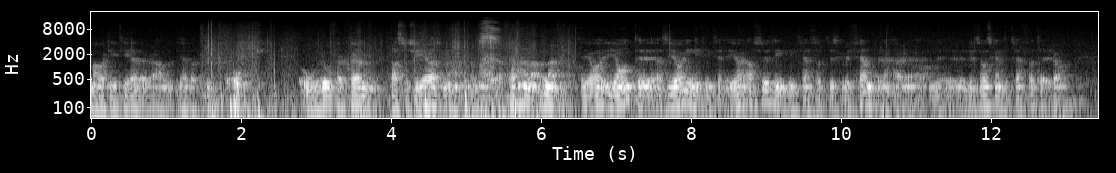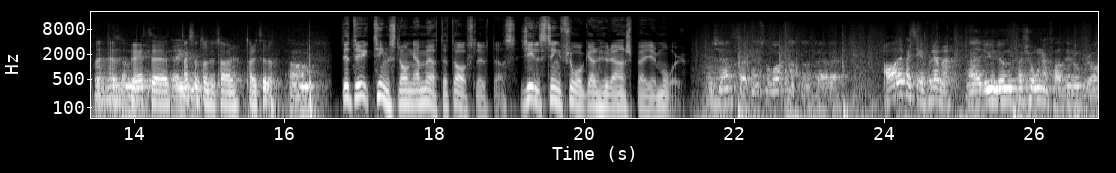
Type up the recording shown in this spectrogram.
man varit irriterad över all jävla titt och oro för att själv associeras med de här affärerna. Men jag, jag, har inte, alltså jag, har inget intresse, jag har absolut inget intresse av att du ska bli fälld i den här. Så ska jag inte träffat dig idag. Jag är jättetacksam att du tar, tar dig tiden. Ja. Det drygt timslånga mötet avslutas. Gilsting frågar hur Ernstberger mår. Hur känns det? Kan du sova på natten? Ja, det är faktiskt inga problem med. Nej, du är en lugn person i alla fall. Det är nog bra.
